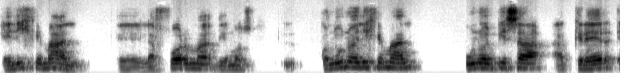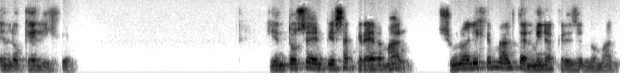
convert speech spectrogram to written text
elige mal eh, la forma, digamos, cuando uno elige mal, uno empieza a creer en lo que elige. Y entonces empieza a creer mal. Si uno elige mal, termina creyendo mal.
